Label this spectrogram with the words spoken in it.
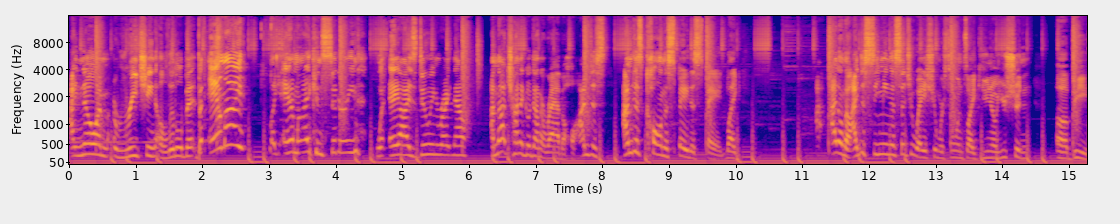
I know I'm reaching a little bit, but am I? Like, am I considering what AI is doing right now? I'm not trying to go down a rabbit hole. I'm just, I'm just calling a spade a spade. Like, I, I don't know. I just see me in a situation where someone's like, you know, you shouldn't uh, be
